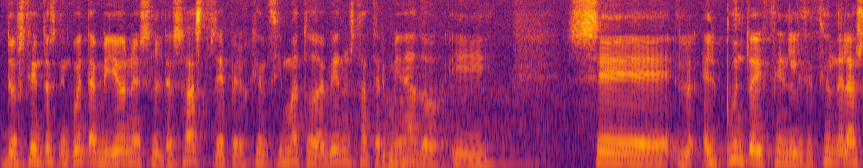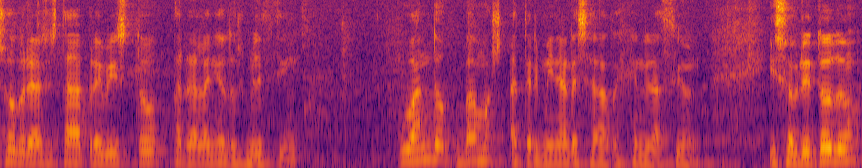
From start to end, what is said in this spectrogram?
250 millones el desastre, pero que encima todavía no está terminado y el punto de finalización de las obras estaba previsto para el año 2005. ¿Cuándo vamos a terminar esa regeneración? Y sobre todo,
